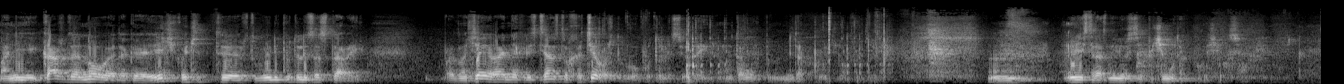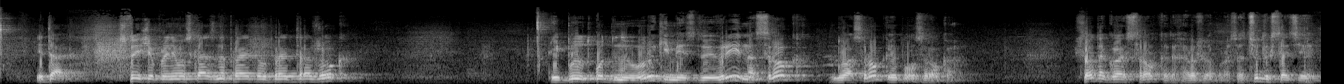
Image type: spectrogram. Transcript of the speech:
Они, каждая новая такая вещь хочет, э, чтобы люди путали со старой. Вначале раннее христианство хотело, чтобы его путали с иудаизмом. Но так, вот не так получилось. М. Есть разные версии, почему так получилось. Итак, что еще про него сказано, про, этого, про этот рожок? И будут отданы в руки между евреи на срок, два срока и полсрока. Что такое срок? Это хороший вопрос. Отсюда, кстати,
